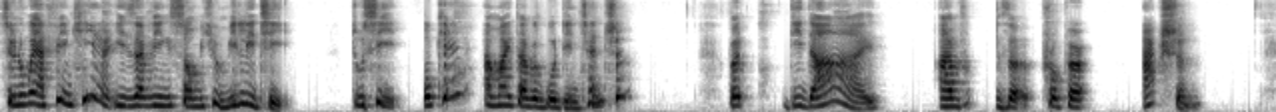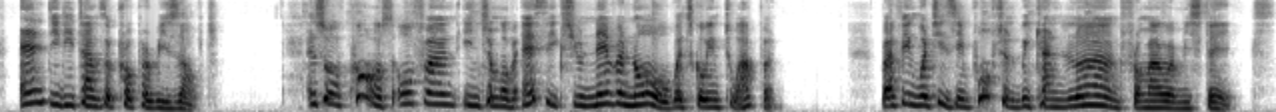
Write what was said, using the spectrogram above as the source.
So in a way, I think here is having some humility to see, okay, I might have a good intention, but did I have the proper action? And did it have the proper result? And so, of course, often in terms of ethics, you never know what's going to happen. But I think what is important, we can learn from our mistakes.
